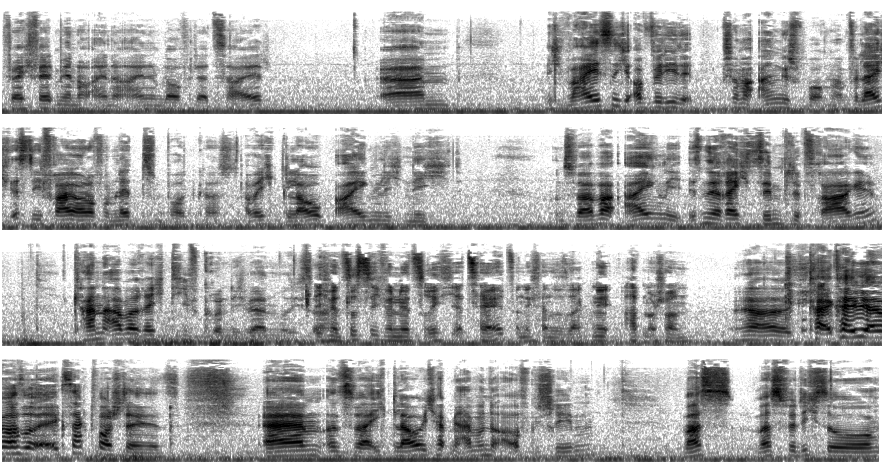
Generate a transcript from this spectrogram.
Vielleicht fällt mir noch eine ein im Laufe der Zeit. Ähm, ich weiß nicht, ob wir die schon mal angesprochen haben. Vielleicht ist die Frage auch noch vom letzten Podcast, aber ich glaube eigentlich nicht. Und zwar war eigentlich, ist eine recht simple Frage, kann aber recht tiefgründig werden, muss ich Ich sagen. find's lustig, wenn du jetzt so richtig erzählst und ich dann so sag, nee, hat man schon. Ja, kann, kann ich mir einfach so exakt vorstellen jetzt. Ähm, und zwar, ich glaube, ich habe mir einfach nur aufgeschrieben, was, was für dich so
